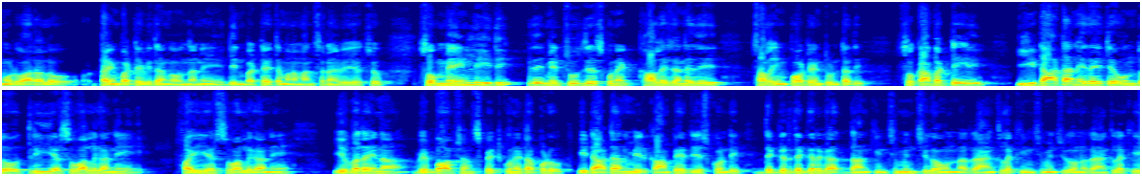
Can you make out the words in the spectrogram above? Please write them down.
మూడు వారాలు టైం పట్టే విధంగా ఉందని దీన్ని బట్టి అయితే మనం అంచనా వేయొచ్చు. సో మెయిన్లీ ఇది ఇది మీరు చూస్ చేసుకునే కాలేజ్ అనేది చాలా ఇంపార్టెంట్ ఉంటుంది. సో కాబట్టి ఈ డాటాని ఏదైతే ఉందో త్రీ ఇయర్స్ వాళ్ళు కానీ ఫైవ్ ఇయర్స్ వాళ్ళు కానీ ఎవరైనా వెబ్ ఆప్షన్స్ పెట్టుకునేటప్పుడు ఈ డాటాని మీరు కంపేర్ చేసుకోండి. దగ్గర దగ్గరగా దానికి ఇంచుమించుగా ఉన్న ర్యాంకులకి ఇంచుమించుగా ఉన్న ర్యాంకులకి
